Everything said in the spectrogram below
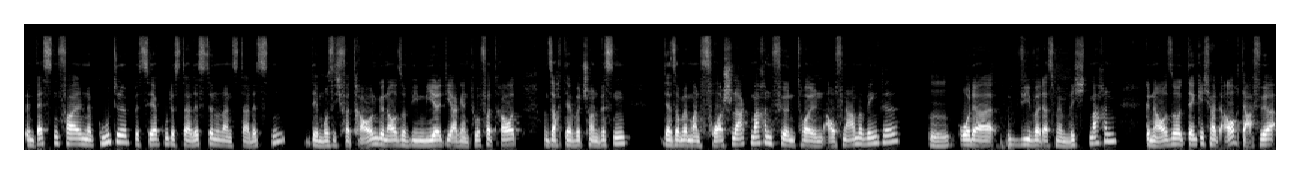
im besten Fall eine gute bis sehr gute Stylistin oder einen Stylisten, dem muss ich vertrauen, genauso wie mir die Agentur vertraut und sagt, der wird schon wissen, der soll mir mal einen Vorschlag machen für einen tollen Aufnahmewinkel Mhm. oder wie wir das mit dem Licht machen. Genauso denke ich halt auch, dafür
